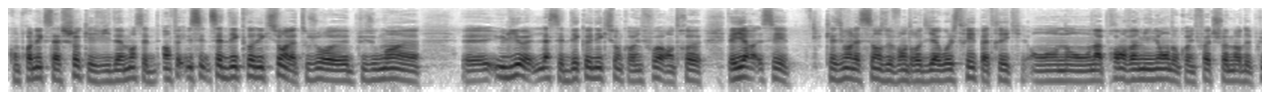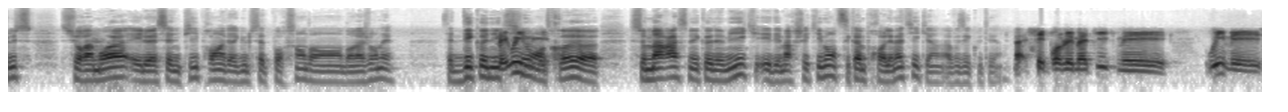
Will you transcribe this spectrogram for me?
comprenez que ça choque évidemment. Cette, en fait, cette, déconnexion, elle a toujours euh, plus ou moins euh, eu lieu. Là, cette déconnexion, encore une fois, entre. D'ailleurs, c'est quasiment la séance de vendredi à Wall Street, Patrick. On, apprend 20 millions, donc encore une fois, de chômeurs de plus sur un mois et le S&P prend 1,7% dans, dans la journée. Cette déconnexion entre euh, ce marasme économique et des marchés qui montent, c'est quand même problématique hein, à vous écouter. Hein. Bah, c'est problématique, mais oui, mais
